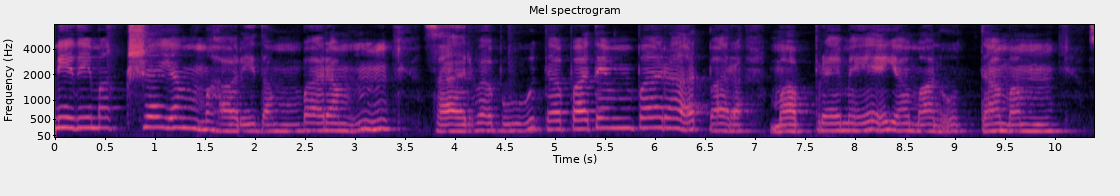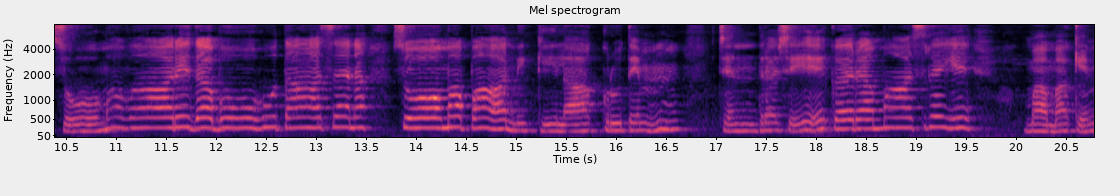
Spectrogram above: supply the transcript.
निधिमक्षयं हरिदम्बरं सर्वभूतपतिं परात्परमप्रमेयमनुत्तमं सोमवारिदभूहुतासन सोमपानिखिलाकृतिं चन्द्रशेखरमाश्रये मम किं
